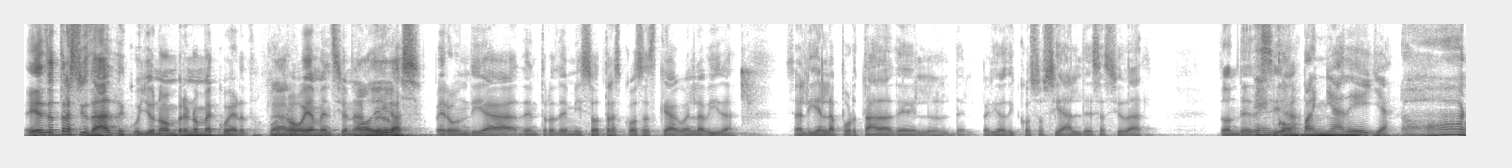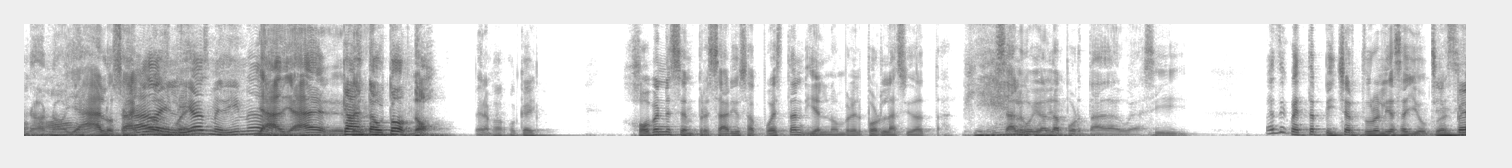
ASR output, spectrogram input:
ella es de otra ciudad de cuyo nombre no me acuerdo. Claro. No voy a mencionar. No pero- digas. Pero un día, dentro de mis otras cosas que hago en la vida, salí en la portada del, del periódico social de esa ciudad. Donde decía. En compañía de ella. No, no, no, ya, los Ya, años. güey. Elías Medina. Ya, ya. eh, Cantautor. No, espérame. Ah, ok. Jóvenes empresarios apuestan y el nombre por la ciudad tal. Bien, y salgo yo en la portada, güey, así. Haz de cuenta, pinche Arturo Elías Ayup. Sin así, güey,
